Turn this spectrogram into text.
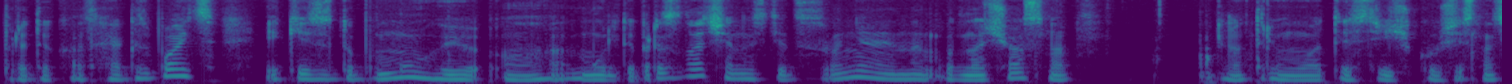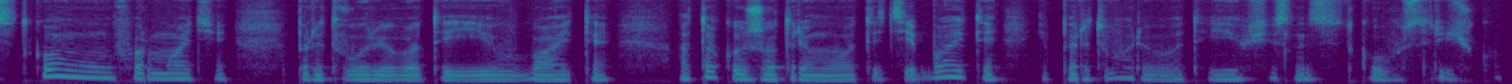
предикат hexbytes, який за допомогою мультипризначеності дозволяє нам одночасно отримувати стрічку в 16-ковому форматі, перетворювати її в байти, а також отримувати ці байти і перетворювати їх в 16-кову стрічку.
